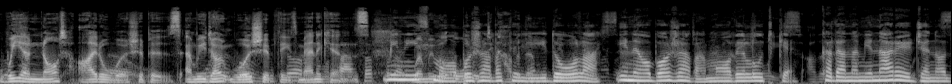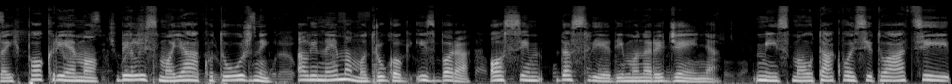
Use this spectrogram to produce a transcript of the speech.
We are not idol worshippers and we don't worship these mannequins. Mi nismo obožavatelji idola i ne obožavamo ove lutke. Kada nam je naređeno da ih pokrijemo, bili smo jako tužni, ali nemamo drugog izbora osim da slijedimo naređenja. Mi smo u takvoj situaciji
